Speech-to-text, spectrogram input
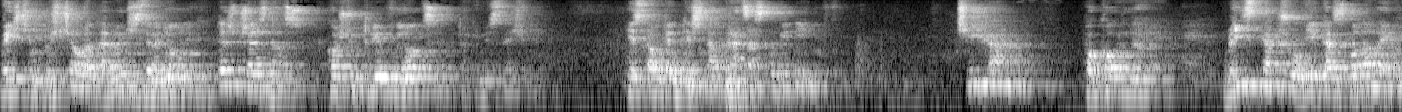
Wejściem Kościoła dla ludzi zranionych, też przez nas, Kościół triumfujący, takim jesteśmy, jest autentyczna praca spowiedników. Cicha, pokorna, bliska człowieka zbolałego.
